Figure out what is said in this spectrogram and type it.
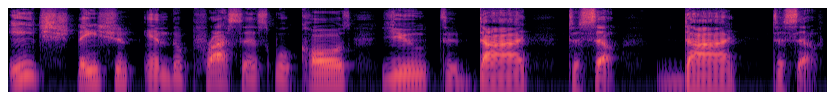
each station in the process will cause you to die to self. Die to self.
